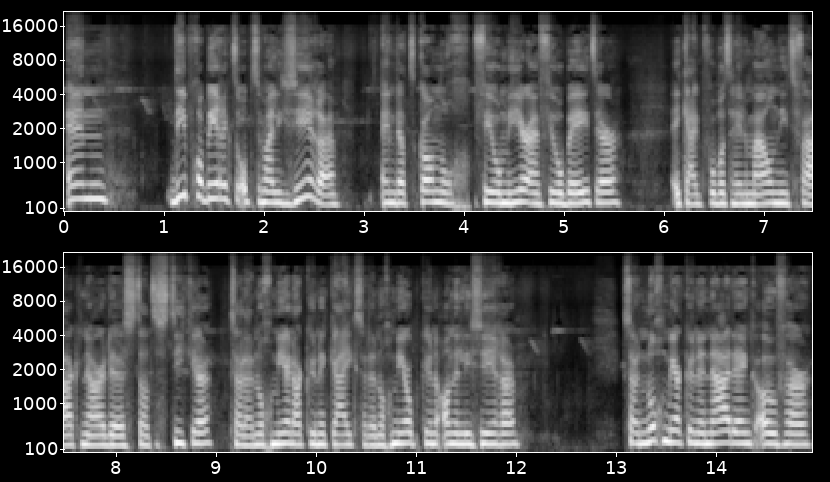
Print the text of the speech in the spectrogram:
En die probeer ik te optimaliseren. En dat kan nog veel meer en veel beter. Ik kijk bijvoorbeeld helemaal niet vaak naar de statistieken. Ik zou daar nog meer naar kunnen kijken. Ik zou daar nog meer op kunnen analyseren. Ik zou nog meer kunnen nadenken over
